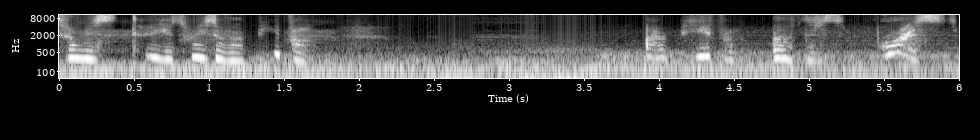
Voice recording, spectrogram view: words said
Some mysterious ways of our people. Our people of this forest.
